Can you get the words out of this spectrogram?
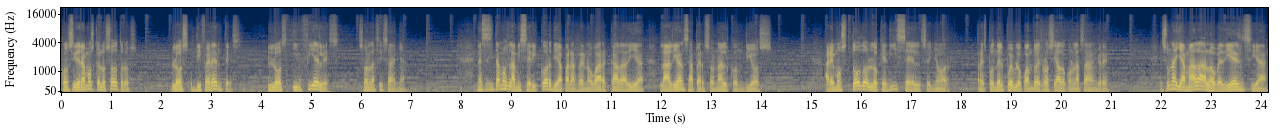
Consideramos que los otros, los diferentes, los infieles, son la cizaña. Necesitamos la misericordia para renovar cada día la alianza personal con Dios. Haremos todo lo que dice el Señor responde el pueblo cuando es rociado con la sangre. Es una llamada a la obediencia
